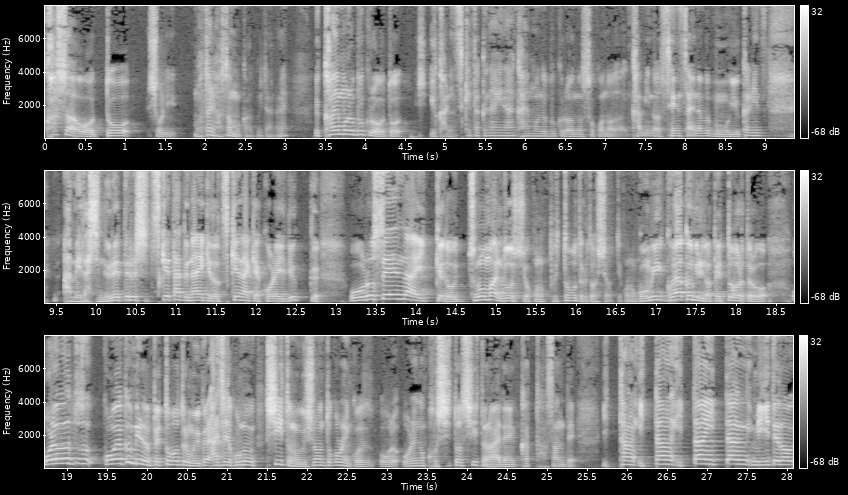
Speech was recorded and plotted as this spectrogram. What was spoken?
傘をどう処理、股に挟むか？みたいなね。買い物袋をど床につけたくないな。買い物袋の底の紙の繊細な部分を床に雨だし濡れてるしつけたくないけどつけなきゃこれリュック。下ろせないけどその前にどうしよう？このペットボトルどうしようってこの500ミリのペットボトルを。俺は500ミリのペットボトルも床にあ違うこのシートの後ろのところにこう俺俺の腰とシートの間にカッと挟んで一旦一旦一旦一旦右手の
